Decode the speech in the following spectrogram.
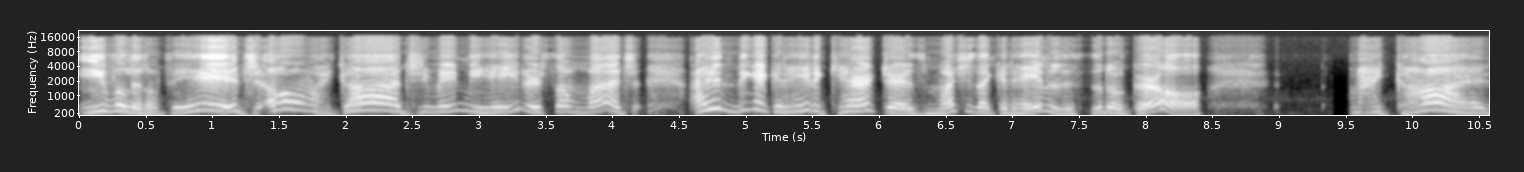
evil little bitch. Oh my god, she made me hate her so much. I didn't think I could hate a character as much as I could hate this little girl. My god,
